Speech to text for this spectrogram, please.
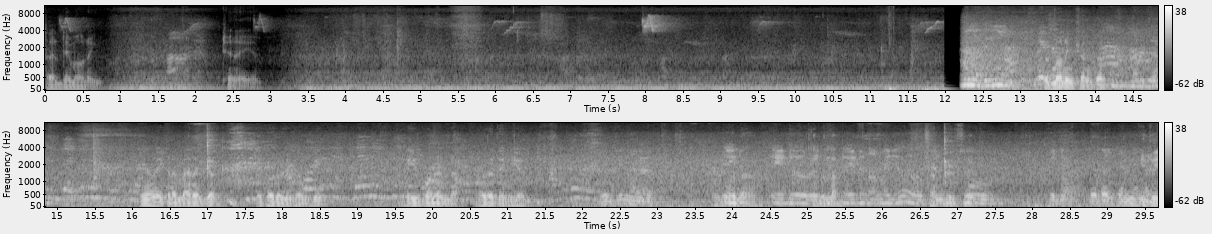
third day morning, 10 a.m. Good morning Shankar నేను ఇక్కడ మేనేజర్ ఎకో టూరిజంకి ఈ one and everything here veg non veg eight eight Abdullah? Veg eight non veg ఇది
